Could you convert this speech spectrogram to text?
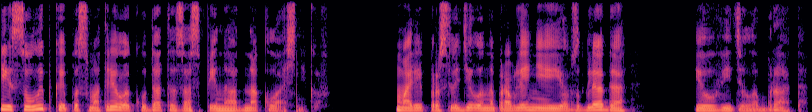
и с улыбкой посмотрела куда-то за спины одноклассников. Мари проследила направление ее взгляда и увидела брата.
